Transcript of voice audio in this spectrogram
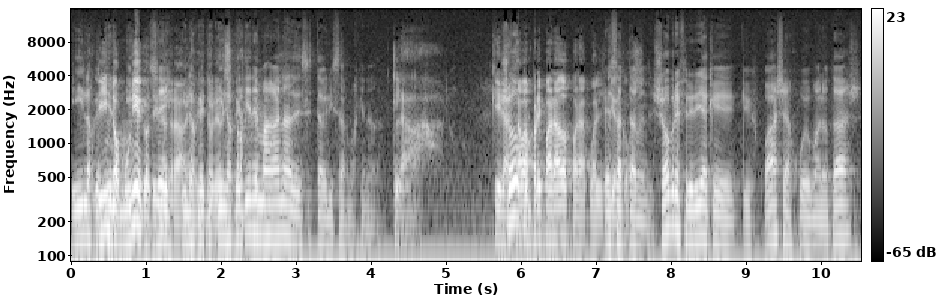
Y los que Lindos tienen- muñecos sí, tiene atrás, Y los, que, Victoria y los que tienen más ganas de desestabilizar, más que nada. Claro. Que era- Yo- estaban preparados para cualquier Exactamente. Yo preferiría que, que vaya, juegue un balotaje, cosa.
